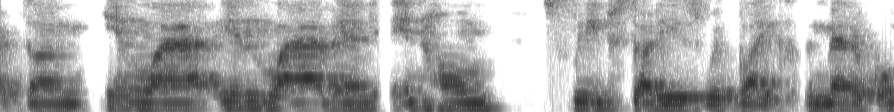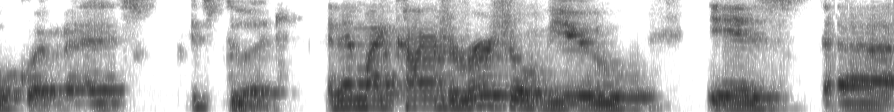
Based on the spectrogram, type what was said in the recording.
I've done in lab in lab and in home sleep studies with like the medical equipment, and it's it's good. And then my controversial view is uh,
